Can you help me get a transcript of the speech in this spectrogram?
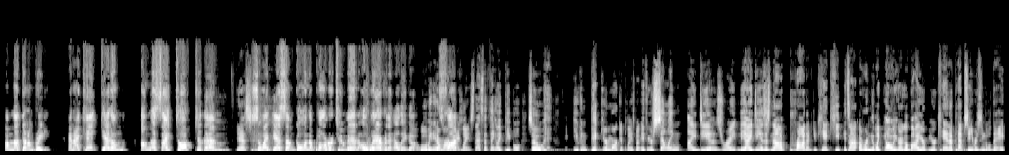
I'm not done. I'm greedy, and I can't get them unless I talk to them. Yes. So I guess I'm going to Parler too, then, or wherever the hell they go. Well, we need our It's fine. marketplace. That's the thing. Like people, so you can pick your marketplace, but if you're selling ideas, right? The ideas is not a product. You can't keep. It's not a renew. Like oh, you're gonna go buy your your can of Pepsi every single day.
